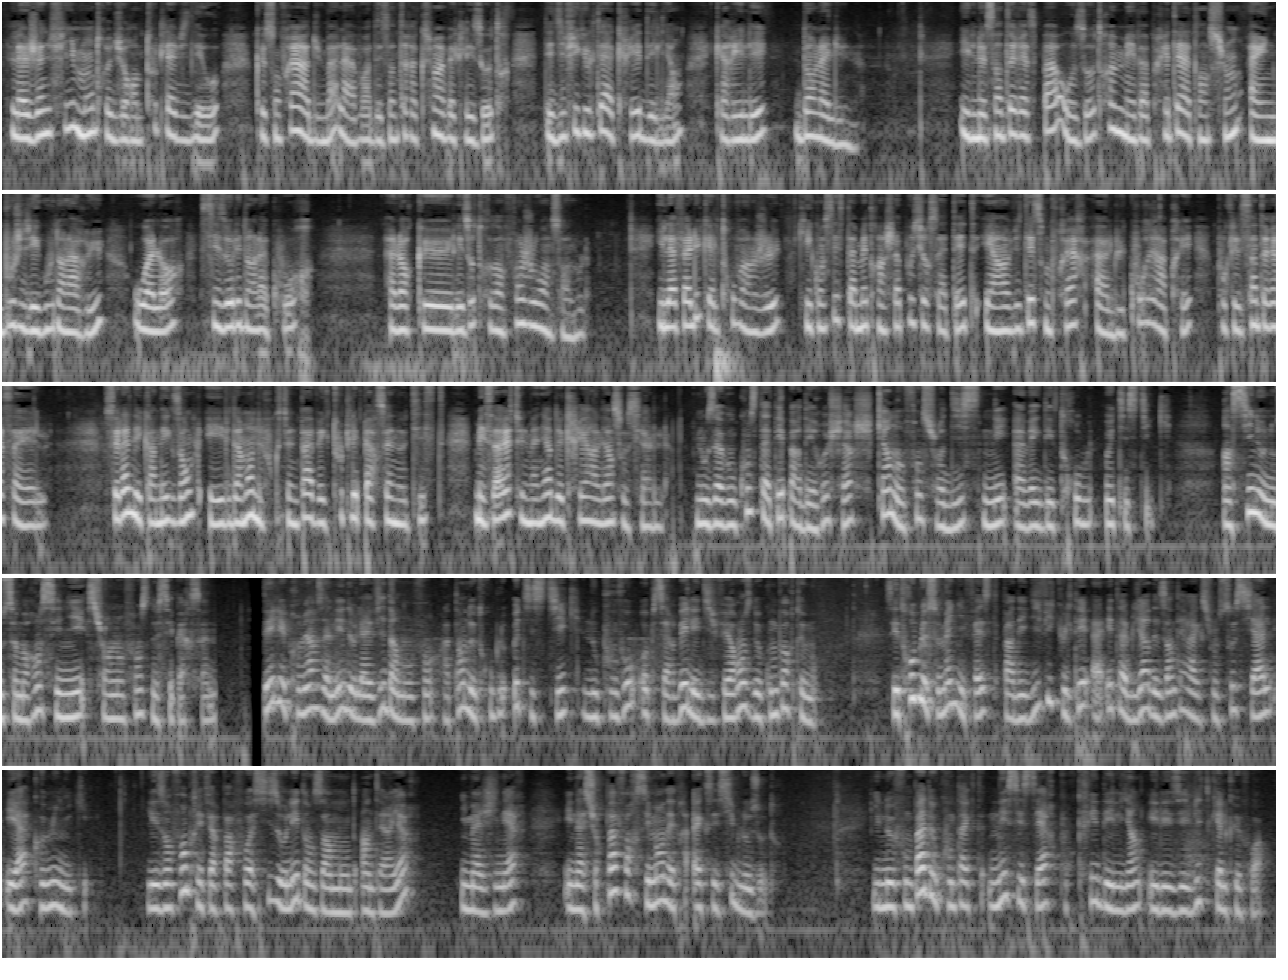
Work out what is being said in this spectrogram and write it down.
La jeune fille montre durant toute la vidéo que son frère a du mal à avoir des interactions avec les autres, des difficultés à créer des liens, car il est dans la lune. Il ne s'intéresse pas aux autres, mais va prêter attention à une bouche d'égout dans la rue, ou alors s'isoler dans la cour, alors que les autres enfants jouent ensemble. Il a fallu qu'elle trouve un jeu qui consiste à mettre un chapeau sur sa tête et à inviter son frère à lui courir après pour qu'il s'intéresse à elle. Cela n'est qu'un exemple et évidemment ne fonctionne pas avec toutes les personnes autistes, mais ça reste une manière de créer un lien social. Nous avons constaté par des recherches qu'un enfant sur dix naît avec des troubles autistiques. Ainsi, nous nous sommes renseignés sur l'enfance de ces personnes. Dès les premières années de la vie d'un enfant atteint de troubles autistiques, nous pouvons observer les différences de comportement. Ces troubles se manifestent par des difficultés à établir des interactions sociales et à communiquer. Les enfants préfèrent parfois s'isoler dans un monde intérieur, imaginaire, et n'assurent pas forcément d'être accessibles aux autres. Ils ne font pas de contact nécessaire pour créer des liens et les évitent quelquefois.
